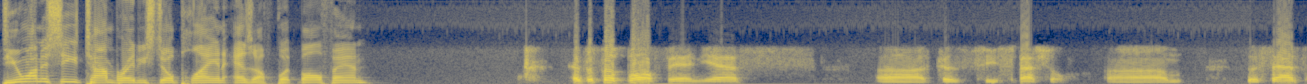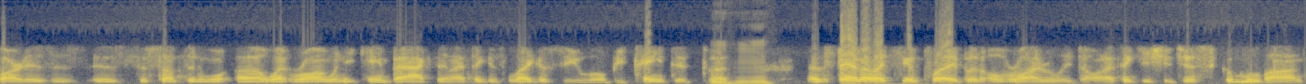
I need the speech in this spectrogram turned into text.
Do you want to see Tom Brady still playing as a football fan? As a football fan, yes, because uh, he's special. Um, the sad part is, is, is if something uh, went wrong when he came back, then I think his legacy will be tainted. But mm-hmm. as a fan, I like to see him play, but overall, I really don't. I think he should just go move on.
